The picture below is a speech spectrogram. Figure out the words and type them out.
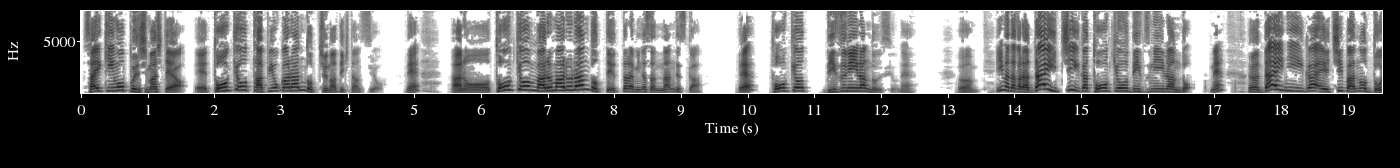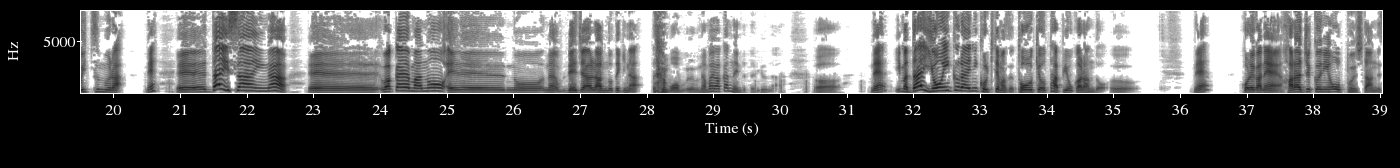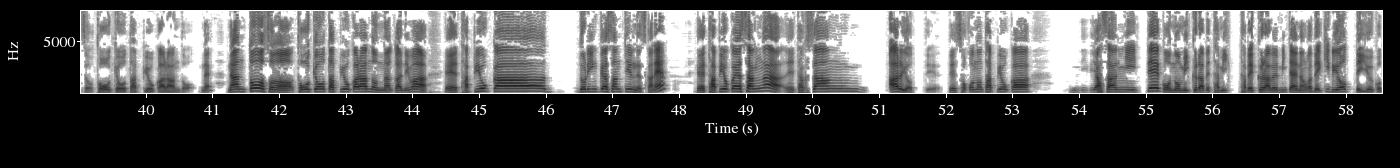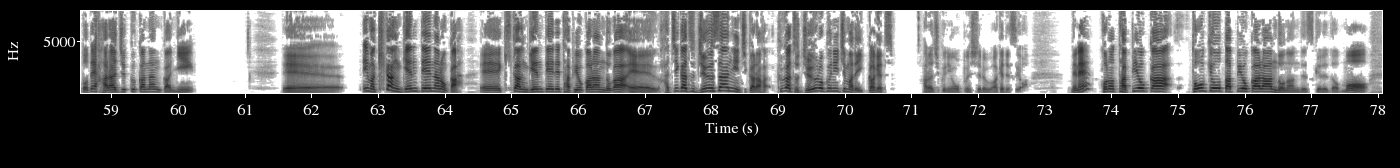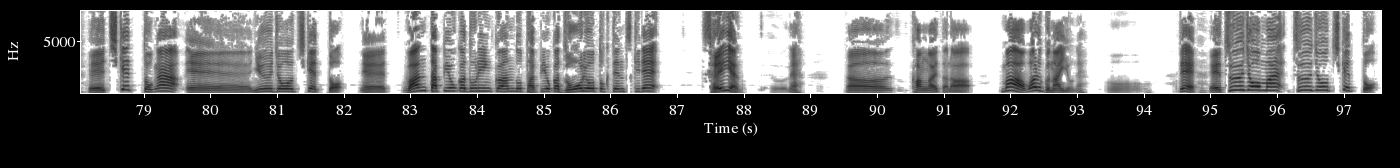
最近オープンしましたよ。えー、東京タピオカランドっていうのはできたんですよ。ね？あのー、東京〇〇ランドって言ったら皆さん何ですか？え？東京ディズニーランドですよね。今だから第1位が東京ディズニーランド。ね。第2位が、え、千葉のドイツ村。ね。えー、第3位が、えー、和歌山の、えー、の、な、レジャーランド的な。もう、名前わかんないんだったら言うな。ね。今、第4位くらいにこれ来てますよ。東京タピオカランド。うん。ね。これがね、原宿にオープンしたんですよ。東京タピオカランド。ね。なんと、その、東京タピオカランドの中には、えー、タピオカドリンク屋さんって言うんですかね。えー、タピオカ屋さんが、えー、たくさんあるよって。で、そこのタピオカ屋さんに行って、こう飲み比べ、食べ比べみたいなのができるよっていうことで、原宿かなんかに、えー、今期間限定なのか、えー、期間限定でタピオカランドが、えー、8月13日から9月16日まで1ヶ月、原宿にオープンしてるわけですよ。でね、このタピオカ、東京タピオカランドなんですけれども、えー、チケットが、えー、入場チケット、えー、ワンタピオカドリンクタピオカ増量特典付きで、1000円ね。あ考えたら、まあ悪くないよね。で、えー、通常前、通常チケット、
